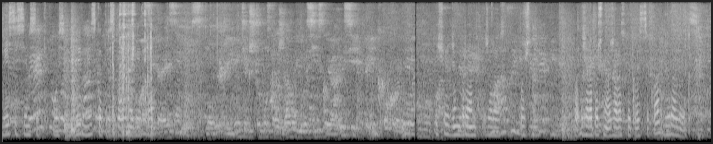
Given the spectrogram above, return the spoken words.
278 гривень, миска 3,5 літра. Еще один бренд жаропрочного, жаропрочного жаростойкого стекла Duralex.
